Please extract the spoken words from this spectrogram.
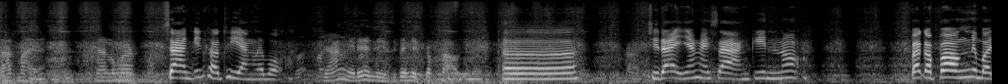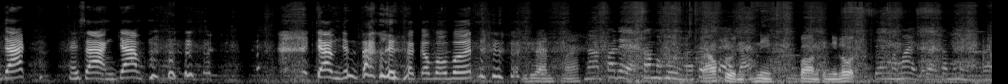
ตาร์ทใหม่งานลงมาสร้างกินข้าวเที่ยงแล้วบ่ย่างนี่ได้สิสิไปเห็ดกับข่าวอยู่นี่เออสิได้ยังให้สร้างกินเนาะปลากระป๋องนี่บ่จัก ให้สร้างจ้ำ จ้ำจนตาเหลือกกับบ่เบิดอีเดือนมาน้ำปลาแดกข้าวมะฮุงนะแล้วขืนนี่ปอนคนนี้โลดแจ้งมาใหม่ก็ได้ข้าวมะฮุงก็ได้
